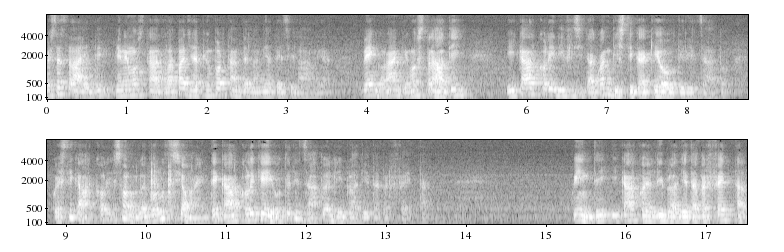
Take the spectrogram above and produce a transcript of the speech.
Questa slide viene mostrata la pagina più importante della mia tesi laurea. Vengono anche mostrati i calcoli di fisica quantistica che ho utilizzato. Questi calcoli sono l'evoluzione dei calcoli che io ho utilizzato nel libro La dieta perfetta. Quindi i calcoli del libro La dieta perfetta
